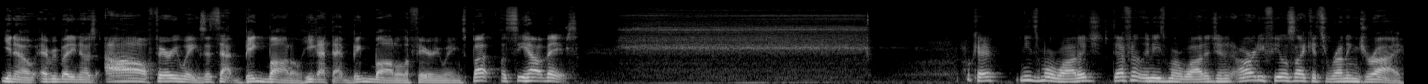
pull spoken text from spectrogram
you know, everybody knows, oh, fairy wings. It's that big bottle. He got that big bottle of fairy wings. But let's see how it vapes. Okay, needs more wattage. Definitely needs more wattage, and it already feels like it's running dry.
